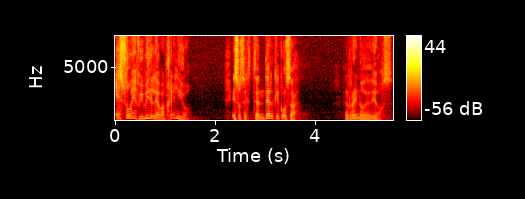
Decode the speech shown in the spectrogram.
Eso es vivir el Evangelio. Eso es extender qué cosa? El reino de Dios.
